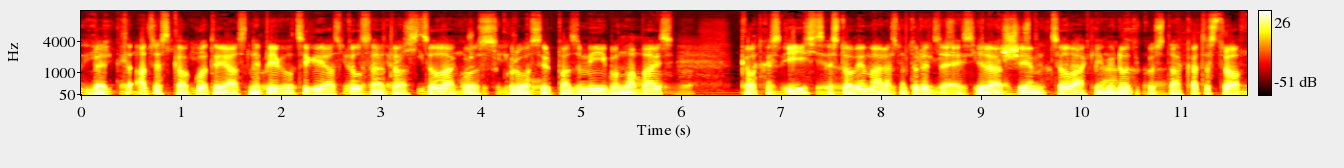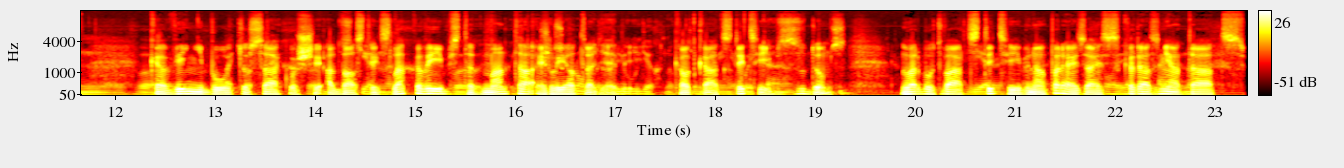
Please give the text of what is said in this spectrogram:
Bet atrast kaut ko tajās nepievilcīgajās pilsētās, cilvēkos, kuros ir pazemība un labais, kaut kas īsts, es to vienmēr esmu redzējis. Ja ar šiem cilvēkiem ir notikusi tā katastrofa, ka viņi būtu sākuši atbalstīt slepkavības, tad man tā ir liela traģēdija. Kaut kāds ticības zudums. Nu, varbūt vārds ticība nav pareizais, katrā ziņā tāds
